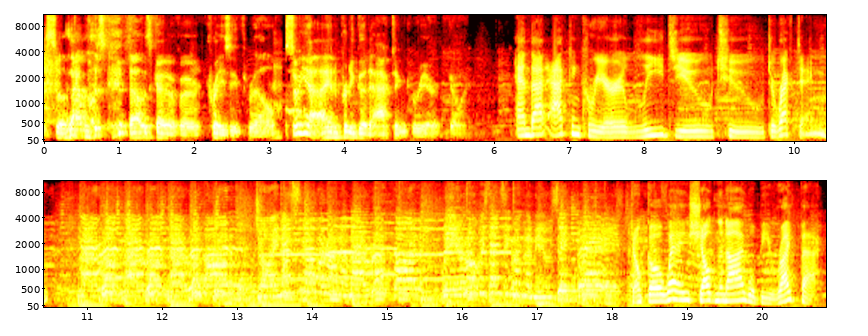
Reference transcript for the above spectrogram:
so that was that was kind of a crazy thrill. So yeah, I had a pretty good acting career going. And that acting career leads you to directing. Marathon, marathon, Join us now, we're on a marathon. We're always dancing when the music plays. Don't go away. Sheldon and I will be right back.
